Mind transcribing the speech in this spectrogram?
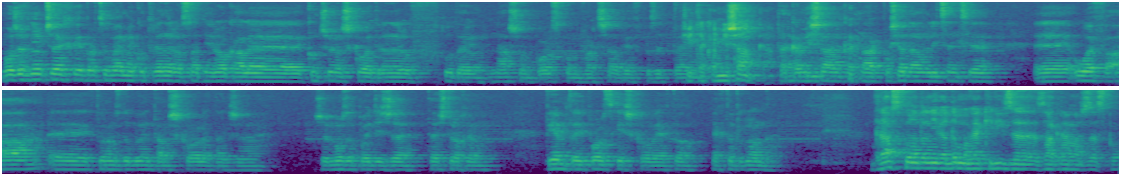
może w Niemczech pracowałem jako trener ostatni rok, ale kończyłem szkołę trenerów tutaj naszą, polską w Warszawie, w PZP. Czyli taka mieszanka. Taka tak? mieszanka, tak. Posiadam licencję e, UEFA, e, którą zdobyłem tam w szkole, także że można powiedzieć, że też trochę wiem tej polskiej szkoły, jak to, jak to wygląda. Drawsku nadal nie wiadomo w jakiej lidze zagra nasz zespół,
